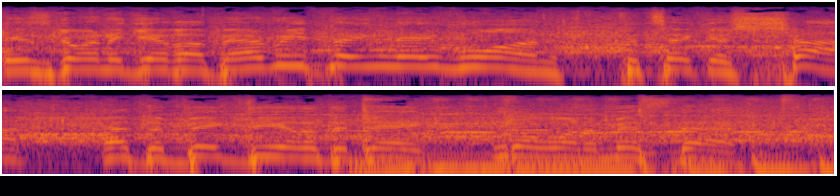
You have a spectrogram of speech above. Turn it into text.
is going to give up everything they've won to take a shot at the big deal of the day. You don't want to miss that.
